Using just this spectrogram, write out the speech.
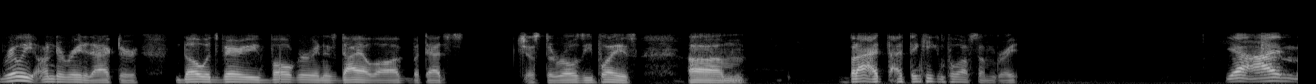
really underrated actor, though it's very vulgar in his dialogue. But that's just the roles he plays. Um, but I I think he can pull off something great. Yeah, I'm.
